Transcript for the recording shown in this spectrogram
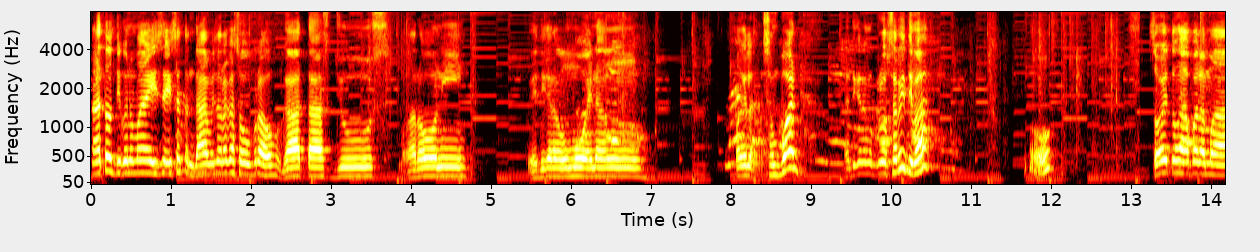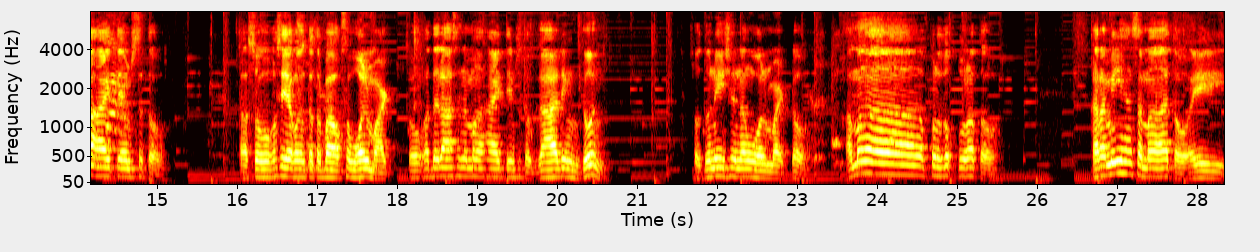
Ah, ito, di ko na maisa-isa. Ang dami talaga, sobra, oh. Gatas, juice, macaroni. Pwede ka na umuwi ng... Pangila, isang buwan. Hindi ka na mag-grocery, di ba? Oo. So, ito nga pala mga items na to. Ah, so, kasi ako nagtatrabaho sa Walmart. So, kadalasan ng mga items na to galing doon. So, donation ng Walmart to. Ang mga produkto na to, karamihan sa mga to ay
